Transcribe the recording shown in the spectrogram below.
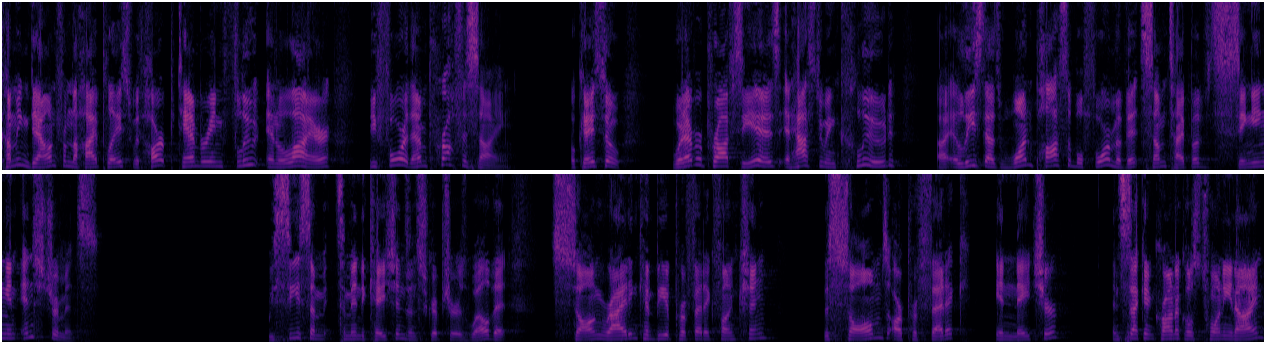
coming down from the high place with harp, tambourine, flute, and lyre before them, prophesying. Okay, so whatever prophecy is, it has to include uh, at least as one possible form of it, some type of singing and instruments. We see some, some indications in Scripture as well that songwriting can be a prophetic function. The Psalms are prophetic in nature. In Second Chronicles 29,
